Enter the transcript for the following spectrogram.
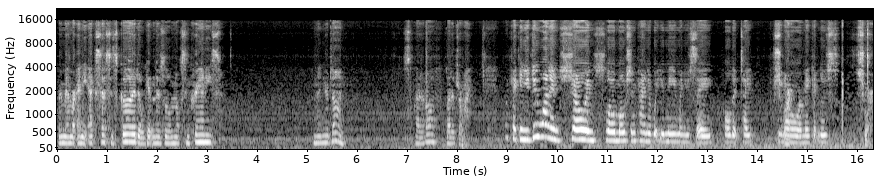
Remember, any excess is good. It'll get in those little nooks and crannies. And then you're done. Slide it off, let it dry. Okay, can you do one and show in slow motion kind of what you mean when you say hold it tight, you Sure. know, or make it loose? Sure.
